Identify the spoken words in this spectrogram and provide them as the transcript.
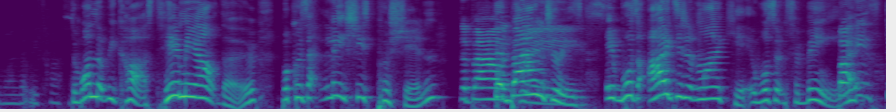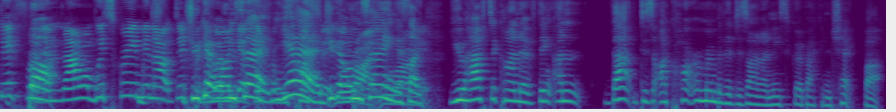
The one that we cast. The one that we cast. Hear me out though, because at least she's pushing The boundaries. the boundaries. It was. I didn't like it. It wasn't for me. but it's different. But- and now we're screaming out different. do you get what I'm saying? Yeah. Do you get what I'm right, saying? It's right. like you have to kind of think, and that des- I can't remember the design. I need to go back and check, but.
